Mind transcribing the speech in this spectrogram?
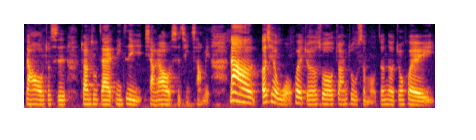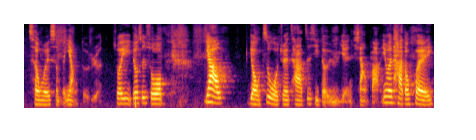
然后就是专注在你自己想要的事情上面。那而且我会觉得说，专注什么，真的就会成为什么样的人。所以就是说，要有自我觉察自己的语言、想法，因为他都会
